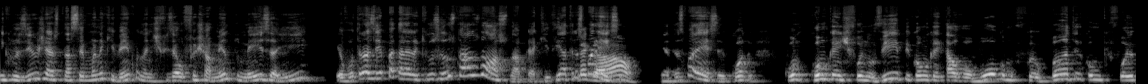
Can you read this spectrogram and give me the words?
inclusive, Gerson, na semana que vem, quando a gente fizer o fechamento do mês aí, eu vou trazer para a galera aqui os resultados nossos, né? porque aqui tem a transparência. Legal. Tem a transparência. Quando, como, como que a gente foi no VIP, como que está o robô, como foi o Panther, como que foi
